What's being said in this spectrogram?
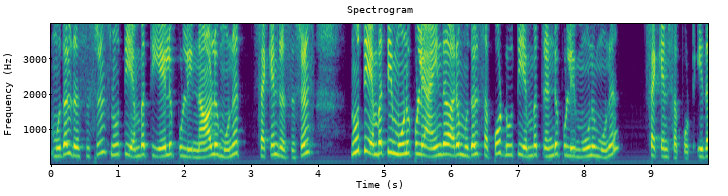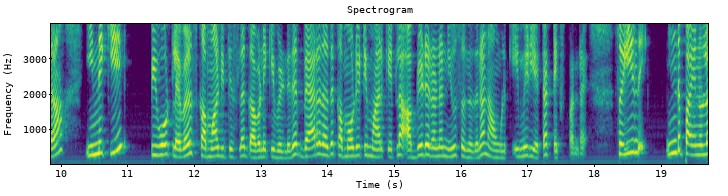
முதல் ரெசிஸ்டன்ஸ் நூற்றி எண்பத்தி ஏழு புள்ளி நாலு மூணு செகண்ட் ரெசிஸ்டன்ஸ் நூற்றி எண்பத்தி மூணு புள்ளி ஐந்து ஆறு முதல் சப்போர்ட் நூற்றி எண்பத்தி ரெண்டு புள்ளி மூணு மூணு செகண்ட் சப்போர்ட் இதான் இன்னைக்கு பிவோட் லெவல்ஸ் கமாடிட்டிஸில் கவனிக்க வேண்டியது. வேறு ஏதாவது கமாடிட்டி மார்க்கெட்டில் அப்டேட்டடான நியூஸ் வந்ததுன்னா நான் உங்களுக்கு இமீடியட்டாக டெக்ஸ்ட் பண்ணுறேன் ஸோ இந்த இந்த பயனுள்ள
